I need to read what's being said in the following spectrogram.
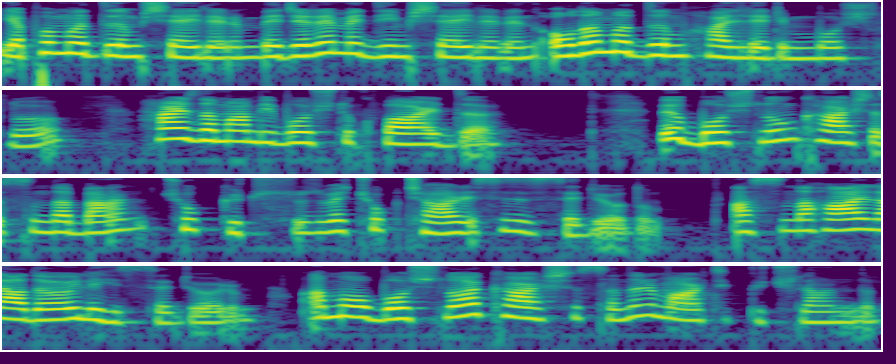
yapamadığım şeylerin, beceremediğim şeylerin, olamadığım hallerin boşluğu. Her zaman bir boşluk vardı. Ve boşluğun karşısında ben çok güçsüz ve çok çaresiz hissediyordum. Aslında hala da öyle hissediyorum. Ama o boşluğa karşı sanırım artık güçlendim.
